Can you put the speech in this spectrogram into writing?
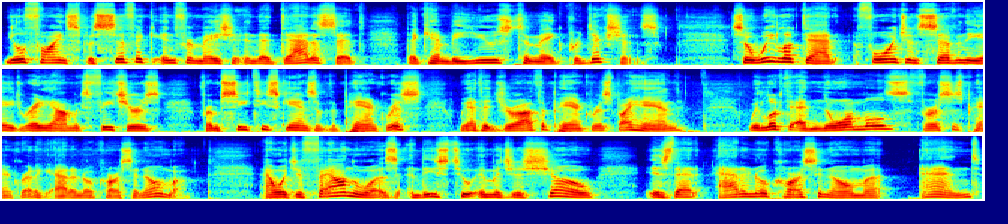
you'll find specific information in that dataset that can be used to make predictions. So we looked at 478 radiomics features from CT scans of the pancreas. We had to draw out the pancreas by hand. We looked at normals versus pancreatic adenocarcinoma. And what you found was, and these two images show, is that adenocarcinoma and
